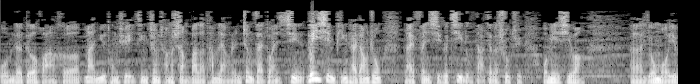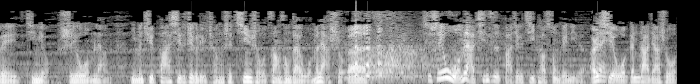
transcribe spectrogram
我们的德华和曼玉同学已经正常的上班了，他们两个人正在短信、微信平台当中来分析和记录大家的数据。我们也希望。呃，有某一位听友是由我们俩，你们去巴西的这个旅程是亲手葬送在我们俩手，呃，是是由我们俩亲自把这个机票送给你的。而且我跟大家说，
